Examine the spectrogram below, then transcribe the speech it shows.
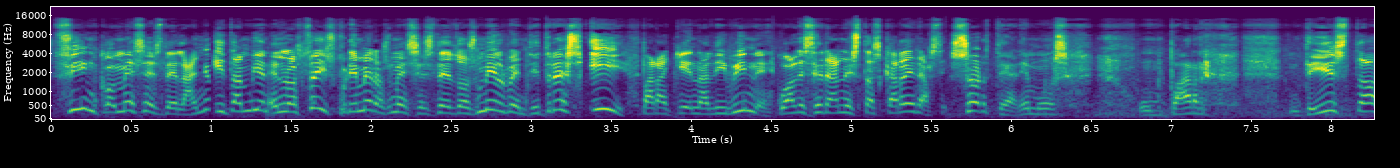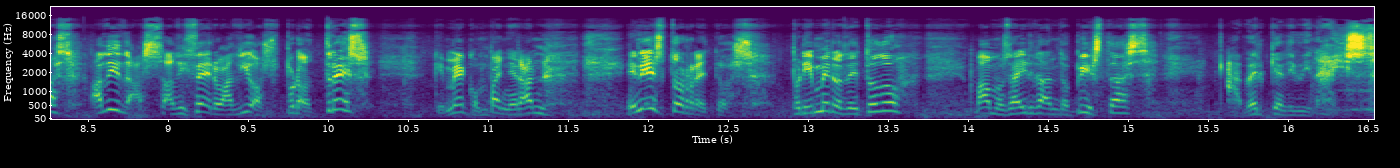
cinco meses del año y también en los seis primeros meses de 2023. Y para quien adivine cuáles serán estas carreras, sortearemos un par de estas Adidas Adicero Adiós Pro 3 que me acompañarán en estos retos. Primero de todo, vamos a ir dando pistas a ver qué adivináis.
